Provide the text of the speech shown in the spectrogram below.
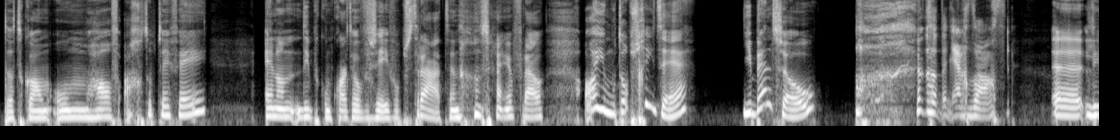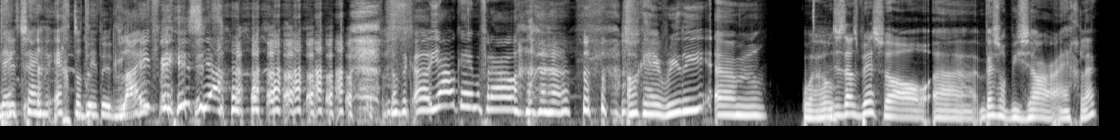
dat kwam om half acht op tv. En dan liep ik om kwart over zeven op straat. En dan zei een vrouw, oh je moet opschieten hè? Je bent zo. dat ik echt dacht, lieverd, denkt zij nu echt dat, dit, dit live is? Ja. dat ik, oh ja oké mevrouw. oké, really? Ehm, Wauw. dus dat is best wel, eh, best wel bizar eigenlijk.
